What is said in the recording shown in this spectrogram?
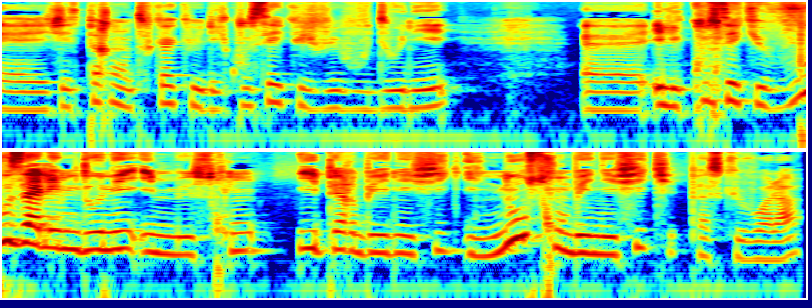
J'espère en tout cas que les conseils que je vais vous donner euh, et les conseils que vous allez me donner, ils me seront hyper bénéfiques, ils nous seront bénéfiques parce que voilà,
